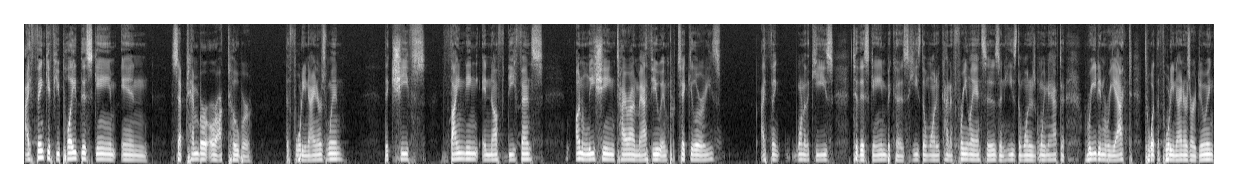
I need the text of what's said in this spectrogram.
I think if you played this game in September or October, the 49ers win. The Chiefs finding enough defense, unleashing Tyrann Mathieu in particular. He's, I think, one of the keys to this game because he's the one who kind of freelances and he's the one who's going to have to read and react to what the 49ers are doing.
